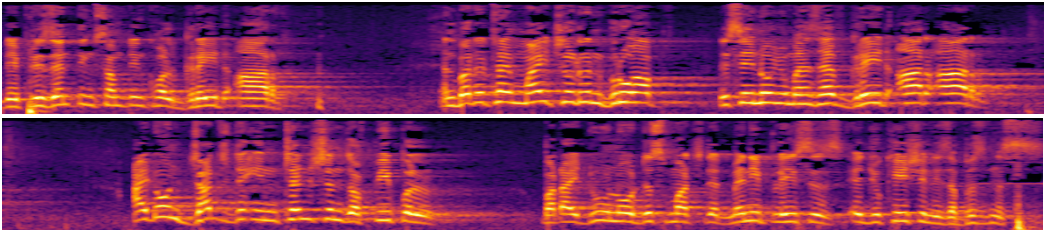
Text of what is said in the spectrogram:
they presenting something called grade R. And by the time my children grew up, they say, no, you must have grade RR. I don't judge the intentions of people, but I do know this much that many places education is a business.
